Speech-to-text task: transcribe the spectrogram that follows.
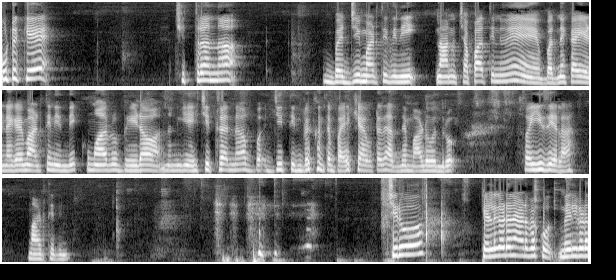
ಊಟಕ್ಕೆ ಚಿತ್ರಾನ್ನ ಬಜ್ಜಿ ಮಾಡ್ತಿದ್ದೀನಿ. ನಾನು ಚಪಾತಿನೇ ಬದನೆಕಾಯಿ ಎಣ್ಣೆಗಾಯಿ ಮಾಡ್ತೀನಿ ಅಂದು. ಕುಮಾರು, ಬೇಡ, ನನಗೆ ಚಿತ್ರಾನ್ನ, ಬಜ್ಜಿ ತಿನ್ನಬೇಕು ಅಂತ ಬಯಕೆ ಆಗ್ಬಿಟ್ಟದೆ ಅದನ್ನೇ ಮಾಡು ಅಂದರು. ಸೊ ಈಸಿ ಅಲ್ಲ, ಮಾಡ್ತಿದ್ದೀನಿ. ಚಿರು, ಕೆಳಗಡೆನೇ ಆಡಬೇಕು. ಮೇಲ್ಗಡೆ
